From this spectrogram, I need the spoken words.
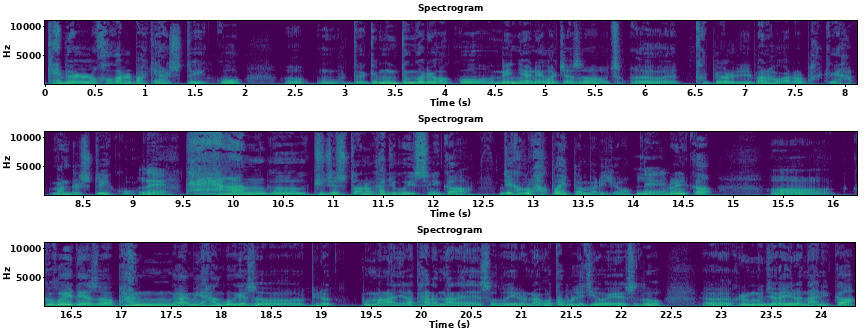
개별 허가를 받게 할 수도 있고 어, 음, 또 이렇게 뭉뚱거려 갖고 몇 년에 걸쳐서 어, 특별 일반 허가를 받게 하, 만들 수도 있고 네. 다양한 그 규제 수단을 가지고 있으니까 이제 그걸 확보했단 말이죠. 네. 그러니까 어 그거에 대해서 반감이 한국에서 비롯뿐만 아니라 다른 나라에서도 일어나고 WTO에서도 어 그런 문제가 일어나니까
